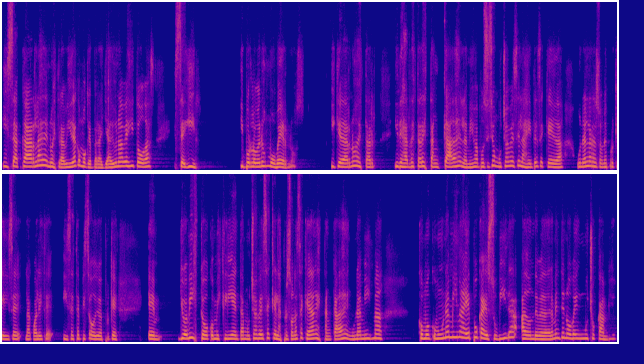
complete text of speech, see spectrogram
y sacarlas de nuestra vida como que para ya de una vez y todas seguir y por lo menos movernos y quedarnos de estar y dejar de estar estancadas en la misma posición. Muchas veces la gente se queda, una de las razones por hice, la cual hice, hice este episodio es porque eh, yo he visto con mis clientas muchas veces que las personas se quedan estancadas en una misma, como, como una misma época de su vida a donde verdaderamente no ven mucho cambio.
